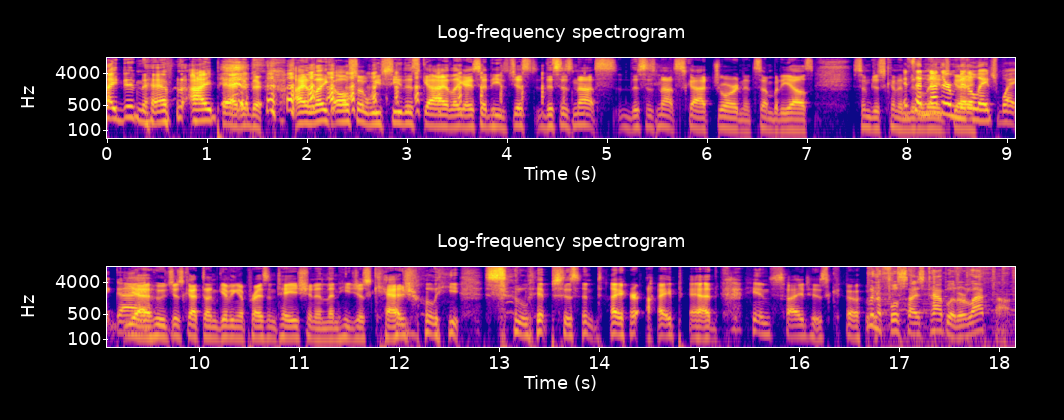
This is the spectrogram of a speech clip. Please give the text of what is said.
I didn't have an iPad in there. I like also we see this guy like I said he's just this is not this is not Scott Jordan it's somebody else some just kind of It's middle-aged another guy. middle-aged white guy. yeah who just got done giving a presentation and then he just casually slips his entire iPad inside his coat. Even a full-size tablet or laptop.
